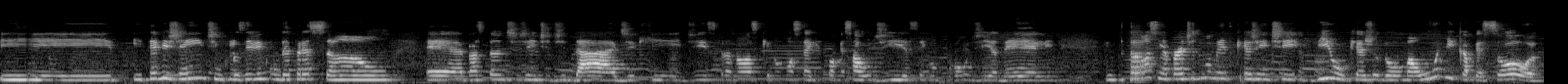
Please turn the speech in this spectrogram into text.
E, e teve gente, inclusive, com depressão, é, bastante gente de idade que diz para nós que não consegue começar o dia sem um bom dia dele. Então, assim, a partir do momento que a gente viu que ajudou uma única pessoa,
